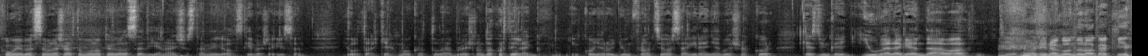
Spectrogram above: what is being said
komoly beszámolás vártam volna például a Sevillánál is, aztán még azt képest egészen jól tartják magukat továbbra is. De akkor tényleg konyarodjunk Franciaország irányába, és akkor kezdjünk egy Juve legendával, Thierry gondolok, aki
